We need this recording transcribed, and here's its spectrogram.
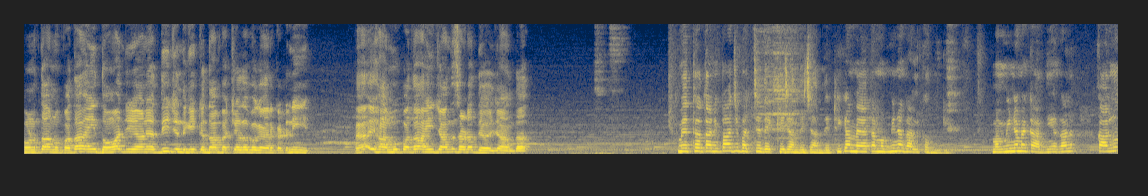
ਹੁਣ ਤੁਹਾਨੂੰ ਪਤਾ ਅਸੀਂ ਦੋਵਾਂ ਜੀਆਂ ਨੇ ਅੱਧੀ ਜ਼ਿੰਦਗੀ ਕਿੱਦਾਂ ਬੱਚਿਆਂ ਤੋਂ ਬਗੈਰ ਕੱਢਣੀ ਹੈ ਹੈ ਇਹ ਸਾਨੂੰ ਪਤਾ ਅਸੀਂ ਜਾਂਦੇ ਸਾਡਾ ਦਿਲ ਜਾਣਦਾ। ਮੈਥੋਂ ਤਾਂ ਨਹੀਂ ਭਾਜੀ ਬੱਚੇ ਦੇਖੇ ਜਾਂਦੇ ਜਾਂਦੇ ਠੀਕ ਆ? ਮੈਂ ਤਾਂ ਮੰਮੀ ਨਾਲ ਗੱਲ ਕਰੂੰਗੀ। ਮੰਮੀ ਨਾਲ ਮੈਂ ਕਰਦੀ ਆ ਗੱਲ। ਕੱਲ ਨੂੰ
